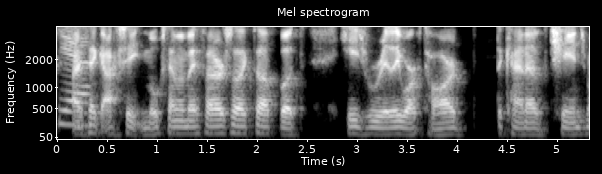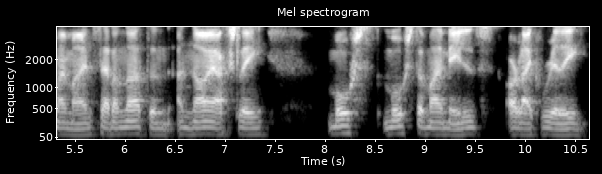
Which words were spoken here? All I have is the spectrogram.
yeah. I think actually most MMA fighters are like that. But he's really worked hard to kind of change my mindset on that, and and now actually most most of my meals are like really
